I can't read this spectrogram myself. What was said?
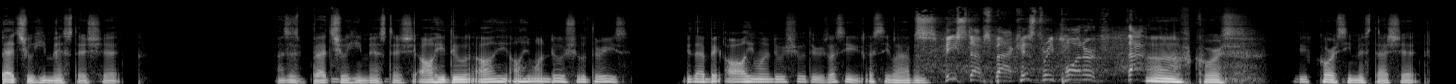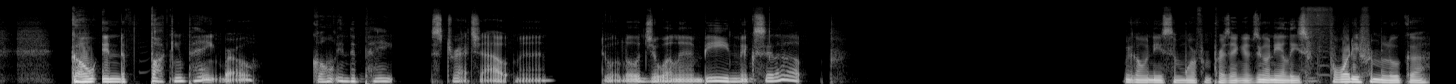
bet you he missed this shit. I just bet you he missed this shit. All he do, all he all he want to do is shoot threes. He's that big. All he want to do is shoot threes. Let's see. Let's see what happens. He steps back. His three pointer. That Uh, of course, Of course he missed that shit. Go in the fucking paint, bro. Go in the paint. Stretch out, man. Do a little Joel Embiid. Mix it up. We're gonna need some more from Porzingis. We're gonna need at least 40 from Luka,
